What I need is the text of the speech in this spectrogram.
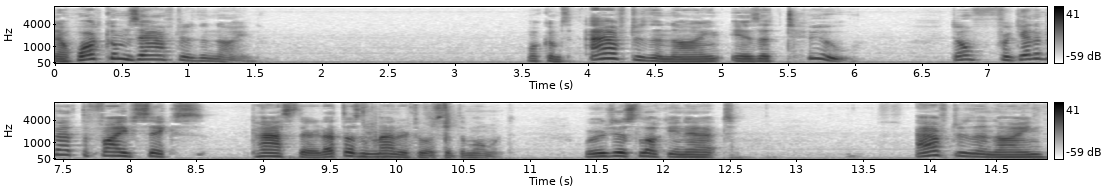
Now what comes after the 9? What comes after the 9 is a 2. Don't forget about the 5, 6 past there. That doesn't matter to us at the moment. We're just looking at after the 9,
